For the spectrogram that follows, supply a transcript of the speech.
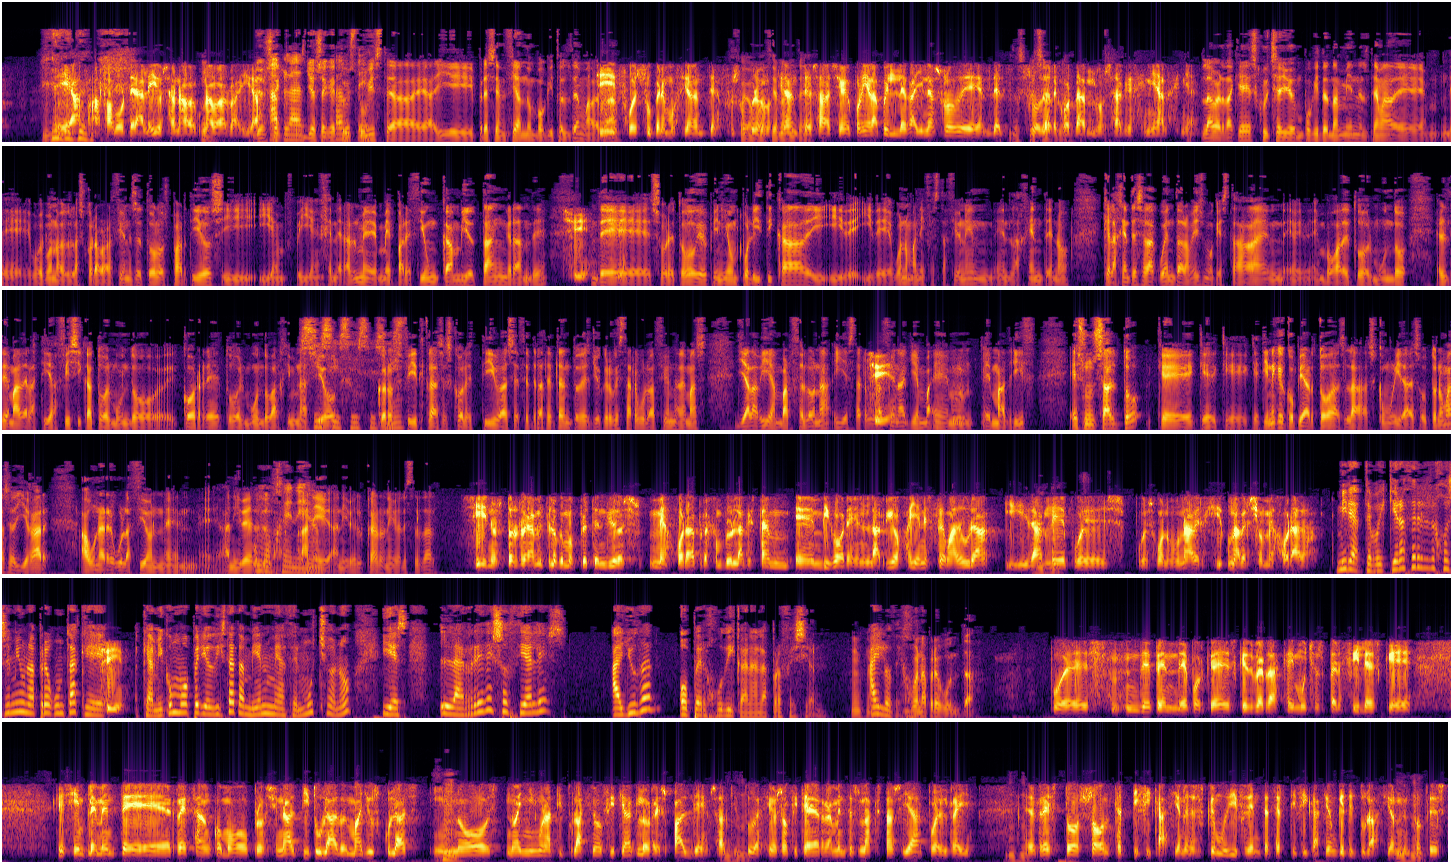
eh, a, a favor de la ley, o sea, una, una barbaridad. Yo sé, yo sé que tú estuviste ahí presenciando un poquito el tema, Sí, ¿verdad? fue súper emocionante, fue súper emocionante. emocionante. O sea, se me ponía la piel de gallina solo de, de- solo de recordarlo, o sea, que genial, genial. La verdad que escuché yo un poquito también el tema de, de, bueno, de las colaboraciones de todos los partidos y, y, en, y en general me, me pareció un cambio tan grande, de, sobre todo de opinión política y, y de, y de, bueno, manifestación en, en la gente, ¿no? Que la gente se da cuenta ahora mismo que está en, en- en boga de todo el mundo el tema de la actividad física, todo el mundo eh, corre, todo el mundo va al gimnasio, Sí, sí, sí, sí, crossfit, clases colectivas, etcétera, etcétera. Entonces yo creo que esta regulación, además, ya la había en Barcelona y esta regulación aquí en, en- en Madrid es un salto que, que- que- que tiene que copiar todas las comunidades autónomas y llegar a una regulación en- eh, a nivel a, a nivel claro a nivel estatal. Sí, nosotros realmente lo que hemos pretendido es mejorar, por ejemplo, la que está en, en vigor en La Rioja y en Extremadura y darle, pues, pues bueno, una, vergi- una versión mejorada. Mira, te voy, quiero hacer, Josemi, una pregunta que, que a mí como periodista también me hacen mucho, ¿no? Y es, ¿las redes sociales ayudan o perjudican a la profesión? Ahí lo dejo. Buena pregunta. Pues depende, porque es que es verdad que hay muchos perfiles que que simplemente rezan como profesional titulado en mayúsculas y no, no hay ninguna titulación oficial que lo respalde. O sea, titulaciones oficiales realmente son las que están selladas por el rey. El resto son certificaciones. Es que es muy diferente certificación que titulación. Entonces,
